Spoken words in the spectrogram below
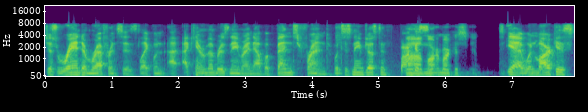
just random references, like when I, I can't remember his name right now, but Ben's friend, what's his name, Justin? Marcus. Uh, Mar- Marcus. Yeah. yeah, when Marcus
